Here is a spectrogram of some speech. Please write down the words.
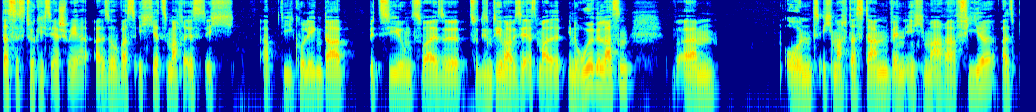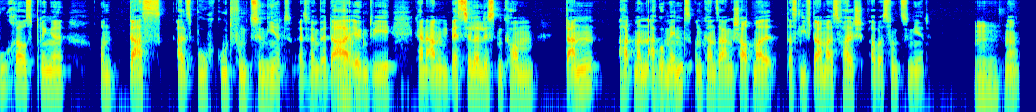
das ist wirklich sehr schwer. Also, was ich jetzt mache, ist, ich habe die Kollegen da, beziehungsweise zu diesem Thema habe ich sie erstmal in Ruhe gelassen. Ähm, und ich mache das dann, wenn ich Mara 4 als Buch rausbringe und das als Buch gut funktioniert. Also wenn wir da ja. irgendwie, keine Ahnung, die Bestsellerlisten kommen, dann hat man ein Argument und kann sagen, schaut mal, das lief damals falsch, aber es funktioniert. Mhm. Ne?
